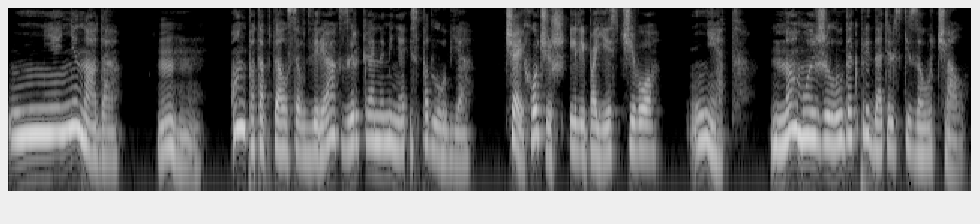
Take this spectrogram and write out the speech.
«Не, не надо». «Угу». Он потоптался в дверях, зыркая на меня из-под лобья. «Чай хочешь или поесть чего?» «Нет». Но мой желудок предательски заурчал.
